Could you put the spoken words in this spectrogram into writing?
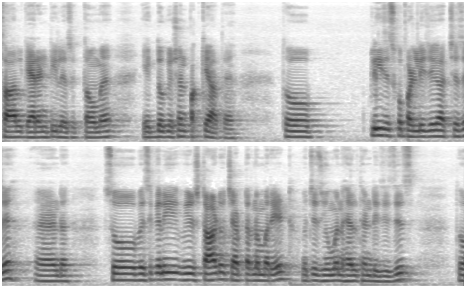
साल गारंटी ले सकता हूँ मैं एक दो क्वेश्चन पक्के आते हैं तो प्लीज़ इसको पढ़ लीजिएगा अच्छे से and so basically we start with chapter number eight which is human health and diseases तो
